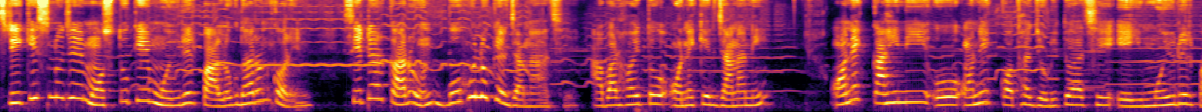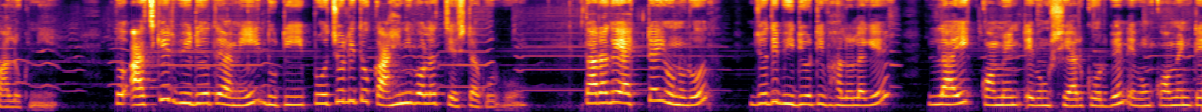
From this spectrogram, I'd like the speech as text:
শ্রীকৃষ্ণ যে মস্তকে ময়ূরের পালক ধারণ করেন, সেটার কারণ বহু লোকের জানা আছে। আবার হয়তো অনেকের জানা নেই। অনেক কাহিনী ও অনেক কথা জড়িত আছে এই ময়ূরের পালক নিয়ে। তো আজকের ভিডিওতে আমি দুটি প্রচলিত কাহিনী বলার চেষ্টা করব। তার আগে একটাই অনুরোধ, যদি ভিডিওটি ভালো লাগে, লাইক, কমেন্ট এবং শেয়ার করবেন এবং কমেন্টে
